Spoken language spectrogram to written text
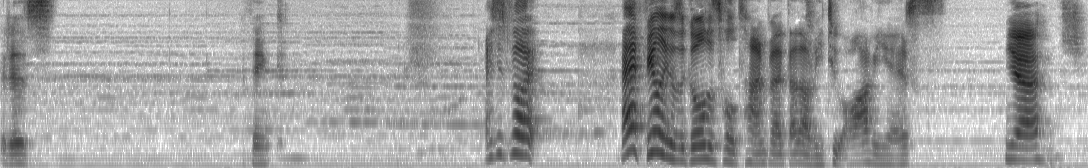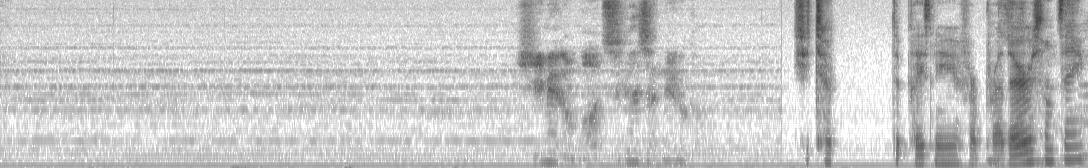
It is. I think. I just thought. I had a feeling it was a girl this whole time, but I thought that would be too obvious. Yeah. She took the place maybe of her brother or something?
